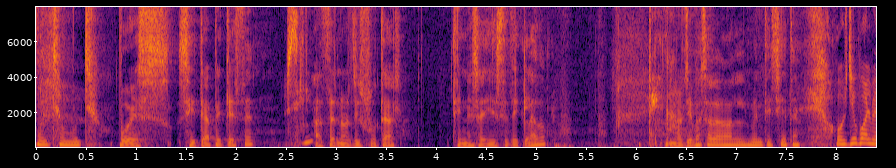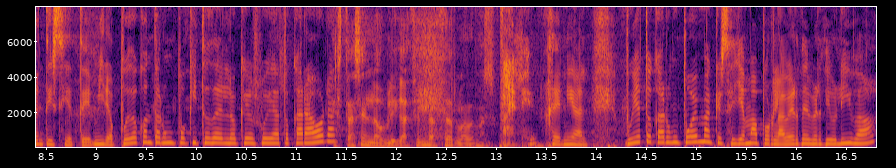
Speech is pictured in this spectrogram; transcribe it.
mucho, mucho. Pues si te apetece Sí. hacernos disfrutar, ¿tienes ahí ese teclado? ¿Nos llevas al 27? Os llevo al 27. Mira, ¿puedo contar un poquito de lo que os voy a tocar ahora? Estás en la obligación de hacerlo, además. Vale, genial. Voy a tocar un poema que se llama Por la verde verde oliva,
